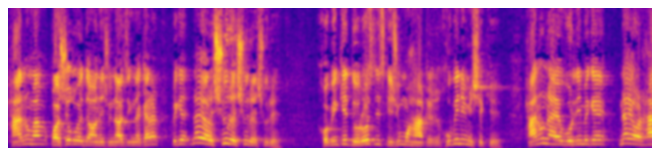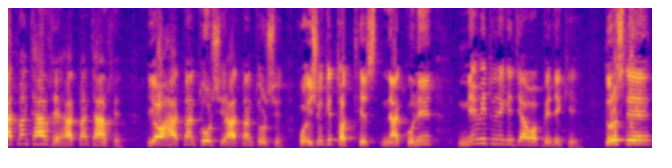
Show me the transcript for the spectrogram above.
هنوز هم قاشق به دانشون نزدیک نکردن بگه نه یاره شوره شوره شوره. خب این که درست نیست که ایشون محقق خوبی نمیشه که. هنوز نیاوردیم بگه نه یار حتما تلخه حتما تلخه. یا حتما ترشه حتما ترشه. خب ایشون که تا تست نکنه نمی‌تونه که جواب بده که. درسته؟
